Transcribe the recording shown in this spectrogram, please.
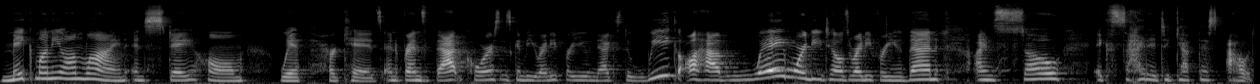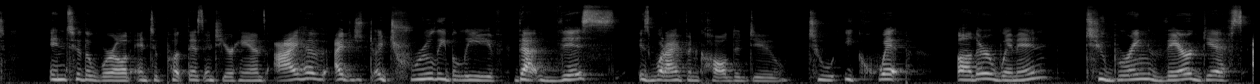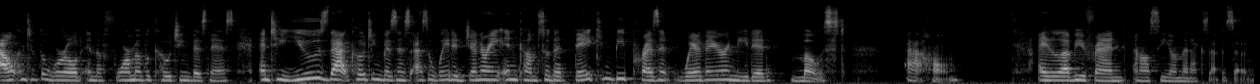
make money online, and stay home with her kids. And friends, that course is going to be ready for you next week. I'll have way more details ready for you then. I'm so excited to get this out into the world and to put this into your hands. I have I just I truly believe that this is what I've been called to do to equip other women to bring their gifts out into the world in the form of a coaching business and to use that coaching business as a way to generate income so that they can be present where they are needed most at home. I love you, friend, and I'll see you on the next episode.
